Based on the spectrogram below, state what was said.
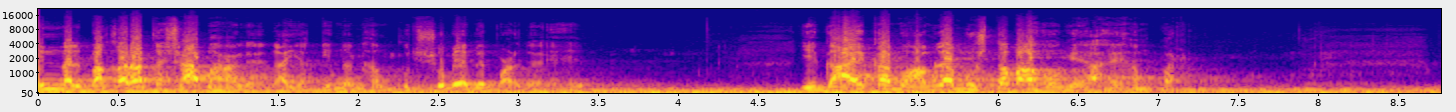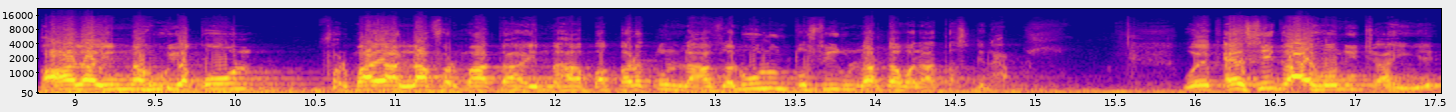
इन बकरा लेना यकीन हम कुछ शुबे में पड़ गए हैं। ये गाय का मामला मुश्तबा हो गया है हम पर। काला इन यकूल फरमाया फरमाता है इन्ना बकरतुल्लाजलूल तुसीरला तस्दिर वो एक ऐसी गाय होनी चाहिए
